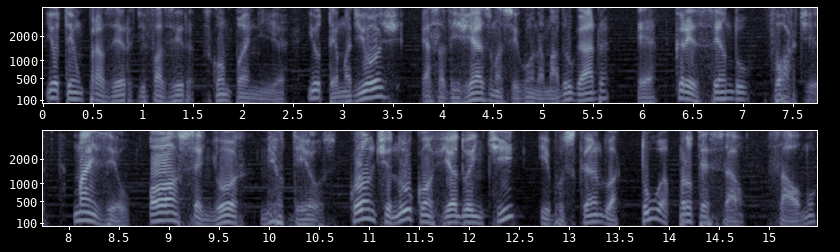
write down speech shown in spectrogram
e eu tenho o prazer de fazer companhia. E o tema de hoje, essa 22 segunda madrugada, é Crescendo Forte. Mas eu, ó Senhor, meu Deus, continuo confiando em Ti e buscando a Tua proteção. Salmo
